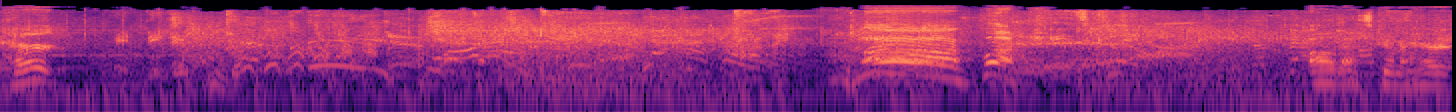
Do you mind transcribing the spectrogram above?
hurt. Oh, fuck. Oh, that's gonna hurt.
